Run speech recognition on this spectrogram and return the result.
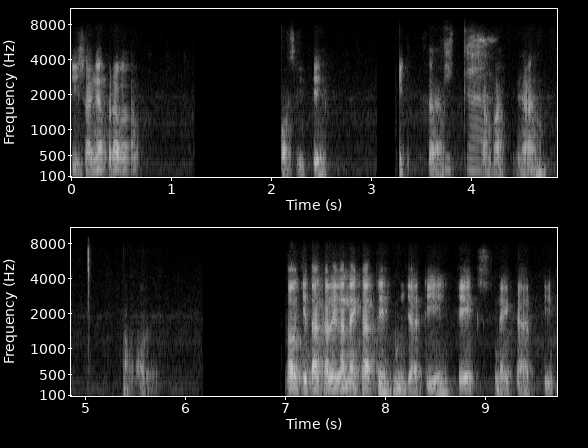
sisanya berapa? positif 3, 3. sama dengan 0 kalau kita kalikan negatif menjadi X negatif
